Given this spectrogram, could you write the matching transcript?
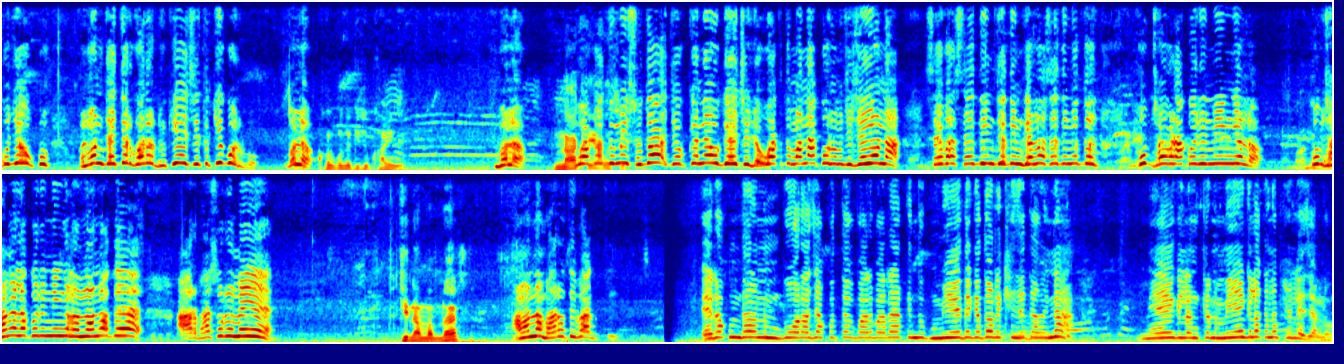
ও যে অমন যাইতার ঘরে ঢুকিয়েছি তো কি করব? বলো। এখন পর্যন্ত কিছু খায়নি বলো। না ওকে তুমি সুধা যে কেন গিয়েছিল ওকে তো মানা করলাম যে যেও না। সেবার সেদিন যেদিন গেল সেদিনে তো খুব ঝগড়া করে নিয়ে গেল। খুব ঝামেলা করে নিয়ে গেল ননদে আর ভাসুরের মেয়ে। কি নাম আপনার? আমার নাম ভারতী বাগদি। এরকম ধরেন বউরা যা করতে পারে কিন্তু মেয়েদেরকে তো রেখে যেতে হয় না। মেয়েগুলো কেন মেয়েগুলো কেন ফেলে গেল।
